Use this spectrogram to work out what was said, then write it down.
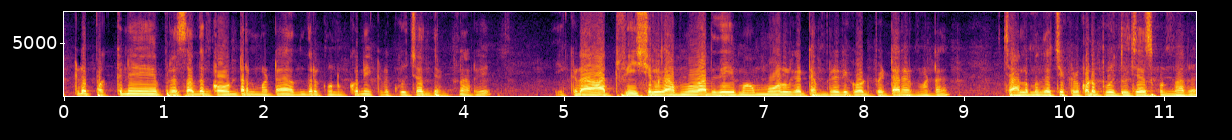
ఇక్కడ పక్కనే ప్రసాదం కౌంటర్ అనమాట అందరు కొనుక్కొని ఇక్కడ కూర్చొని తింటున్నారు. ఇక్కడ ఆర్టిఫిషియల్గా అమ్మవారిది మామూలుగా టెంపరీ కూడా పెట్టారనమాట చాలామంది వచ్చి ఇక్కడ కూడా పూజలు చేసుకుంటున్నారు.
